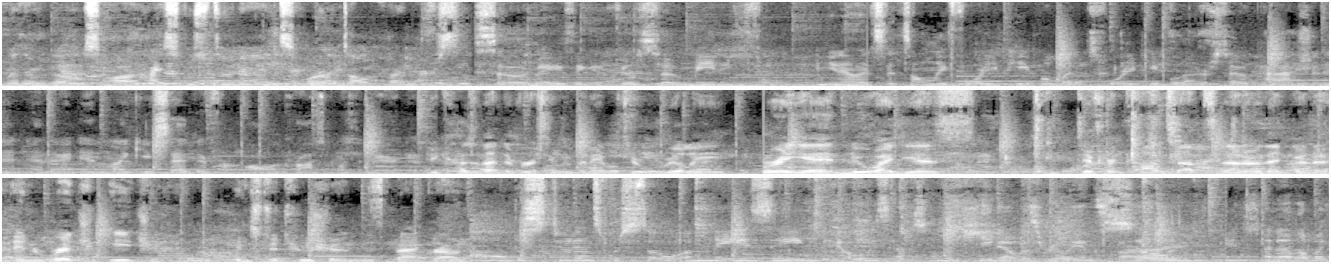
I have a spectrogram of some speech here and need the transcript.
whether those are high school students or adult learners. so amazing. It feels so meaningful. You know, it's it's only 40 people, but it's 40 people that are so passionate, and and like you said, they're from all across North America. because of that diversity, we've been able to really bring in new ideas, different concepts that are then going to enrich each institution's background. Oh, the students were so amazing. They always have so much. The keynote was really inspiring. and I love what,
